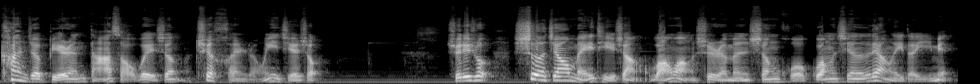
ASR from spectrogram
看着别人打扫卫生却很容易接受。”雪莉说：“社交媒体上往往是人们生活光鲜亮丽的一面，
